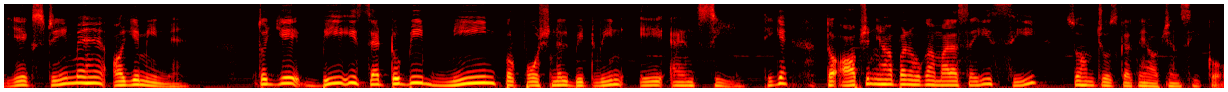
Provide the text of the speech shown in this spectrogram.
ये एक्सट्रीम में है और ये मीन में है। तो ये b is said to be mean proportional between a and c ठीक है? तो ऑप्शन यहाँ पर होगा हमारा सही सी सो हम चूज़ करते हैं ऑप्शन सी को।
